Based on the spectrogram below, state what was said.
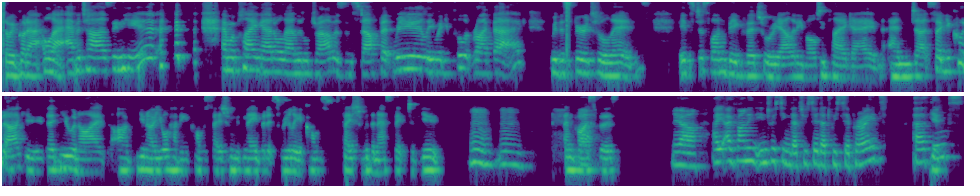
So we've got our, all our avatars in here, and we're playing out all our little dramas and stuff. But really, when you pull it right back with a spiritual lens, it's just one big virtual reality multiplayer game. And uh, so you could argue that you and I, are, you know, you're having a conversation with me, but it's really a conversation with an aspect of you, mm, mm. and vice yeah. versa. Yeah, I, I found it interesting that you say that we separate uh, things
